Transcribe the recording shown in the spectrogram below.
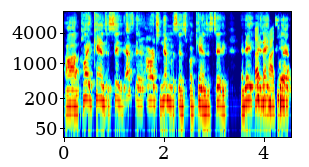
Uh, play Kansas City. That's their arch nemesis for Kansas City, and they that's and they have,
